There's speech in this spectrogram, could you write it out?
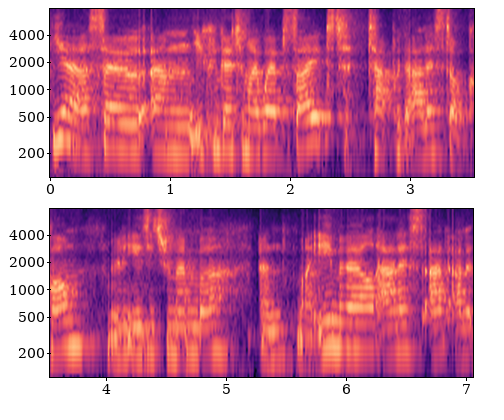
Yeah, so um, you can go to my website, tapwithalice.com, really easy to remember, and my email, alice at ali-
